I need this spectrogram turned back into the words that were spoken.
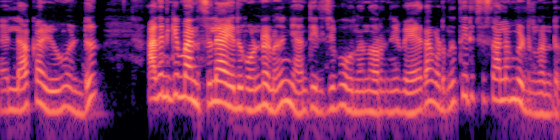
എല്ലാ കഴിവുമുണ്ട്. അതെനിക്ക് മനസ്സിലായത് കൊണ്ടാണ് ഞാൻ തിരിച്ചു പോകുന്നതെന്ന് പറഞ്ഞ് വേദ അവിടുന്ന് തിരിച്ച് സ്ഥലം വിടുന്നുണ്ട്.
